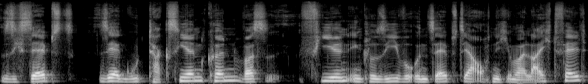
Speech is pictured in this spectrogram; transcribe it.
sich selbst sehr gut taxieren können, was vielen inklusive uns selbst ja auch nicht immer leicht fällt,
